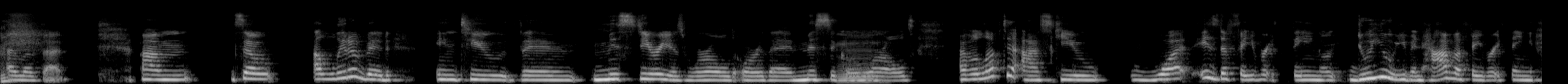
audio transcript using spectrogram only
I love that. Um, so a little bit into the mysterious world or the mystical Mm. world, I would love to ask you what is the favorite thing, or do you even have a favorite thing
